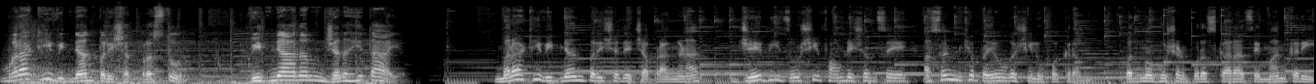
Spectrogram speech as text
मराठी विज्ञान परिषद प्रस्तुत. विज्ञानम जनहिताय. मराठी विज्ञान परिषदेच्या प्रांगणात जे बी जोशी फाउंडेशनचे असंख्य प्रयोगशील उपक्रम पद्मभूषण पुरस्काराचे मानकरी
